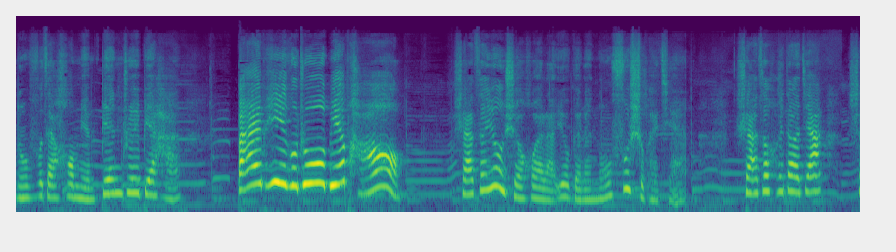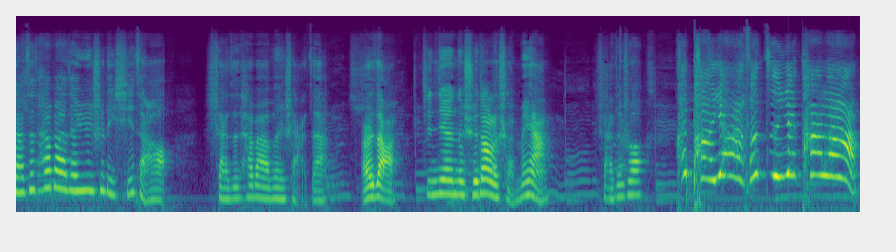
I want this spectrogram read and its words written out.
农夫在后面边追边喊：“白屁股猪别跑！”傻子又学会了，又给了农夫十块钱。傻子回到家，傻子他爸在浴室里洗澡。傻子他爸问傻子：“儿子，今天都学到了什么呀？”傻子说：“快跑呀，房子要塌啦！”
